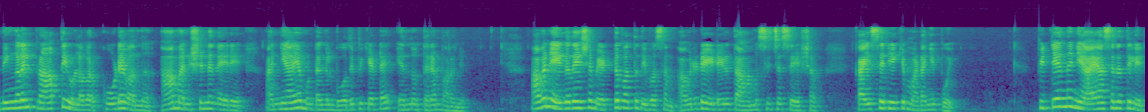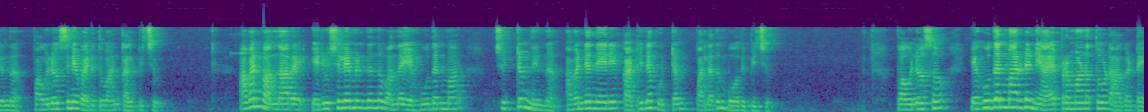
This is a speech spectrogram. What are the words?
നിങ്ങളിൽ പ്രാപ്തിയുള്ളവർ കൂടെ വന്ന് ആ മനുഷ്യന്റെ നേരെ അന്യായമുണ്ടെങ്കിൽ ബോധിപ്പിക്കട്ടെ എന്നുത്തരം പറഞ്ഞു. അവൻ ഏകദേശം എട്ട് പത്ത് ദിവസം അവരുടെ ഇടയിൽ താമസിച്ച ശേഷം കൈസരിയയ്ക്ക് മടങ്ങിപ്പോയി. പിറ്റേന്ന് ന്യായാസനത്തിലിരുന്ന് പൗലോസിനെ വരുത്തുവാൻ കൽപ്പിച്ചു. അവൻ വന്നാറെ യെരൂശലേമിൽ നിന്ന് വന്ന യഹൂദന്മാർ ചുറ്റും നിന്ന് അവന്റെ നേരെ കഠിന കുറ്റം പലതും ബോധിപ്പിച്ചു. പൗലോസോ യഹൂദന്മാരുടെ ന്യായപ്രമാണത്തോടാകട്ടെ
